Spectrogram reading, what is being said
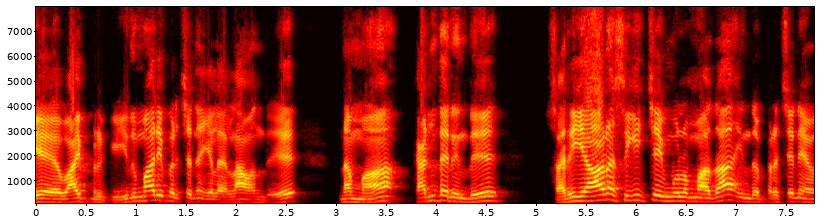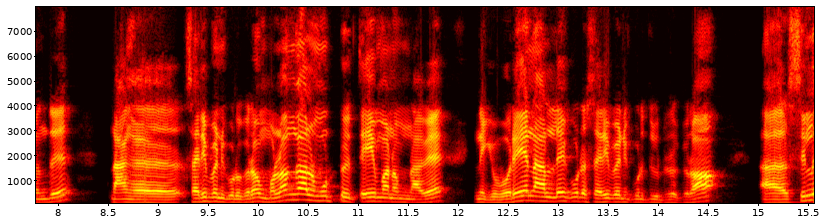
ஏ- வாய்ப்பு இருக்குது இது மாதிரி பிரச்சனைகளை எல்லாம் வந்து நம்ம கண்டறிந்து சரியான சிகிச்சை மூலமாக தான் இந்த பிரச்சனையை வந்து நாங்கள் சரி பண்ணி கொடுக்குறோம். முழங்கால் மூட்டு தேய்மானம்னாவே இன்னைக்கு ஒரே நாள்லேயே கூட சரி பண்ணி கொடுத்துக்கிட்டு இருக்கிறோம். சில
